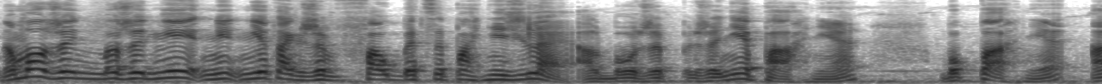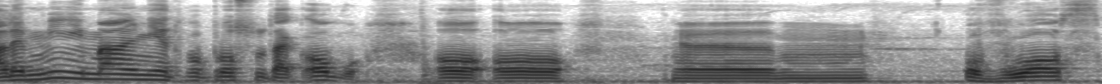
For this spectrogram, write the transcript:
No może, może nie, nie, nie tak, że w VBC pachnie źle, albo że, że nie pachnie, bo pachnie, ale minimalnie to po prostu tak o, o, o, em, o włos.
